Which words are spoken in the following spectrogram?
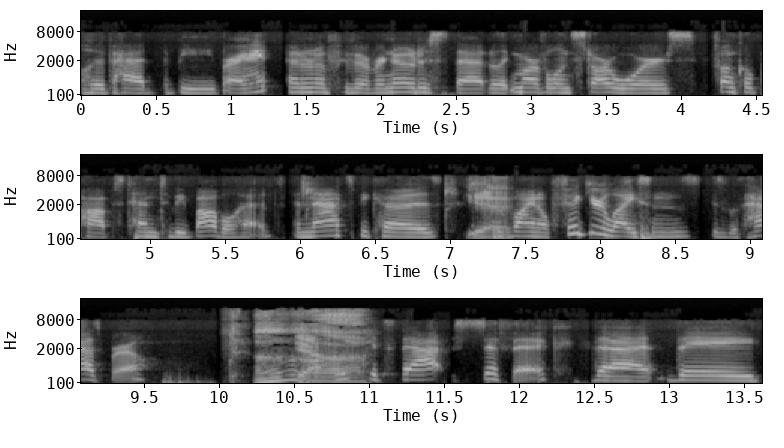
have had to be, right? I don't know if you've ever noticed that, like Marvel and Star Wars, Funko Pops tend to be bobbleheads. And that's because Yeah. the vinyl figure license is with Hasbro. Ah, it's that specific that they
